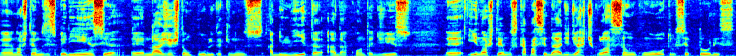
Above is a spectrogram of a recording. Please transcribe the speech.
é, nós temos experiência é, na gestão pública que nos habilita a dar conta disso. É, e nós temos capacidade de articulação com outros setores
